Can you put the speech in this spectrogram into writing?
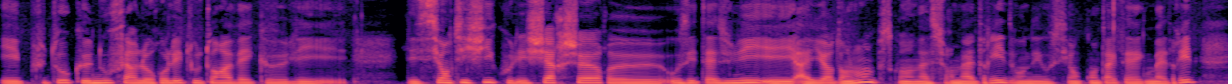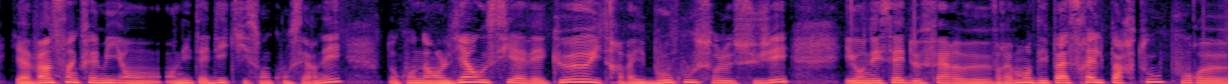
et, plutôt que nous faire le relais tout le temps avec euh, les, scientifiques ou les chercheurs euh, aux États-Unis et ailleurs dans le monde, parce qu'on en a sur Madrid, on est aussi en contact avec Madrid. Il y a 25 familles en, Italie qui sont concernées, donc on est en lien aussi avec eux. Ils travaillent beaucoup sur le sujet et on essaye de faire euh, vraiment des passerelles partout pour euh,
